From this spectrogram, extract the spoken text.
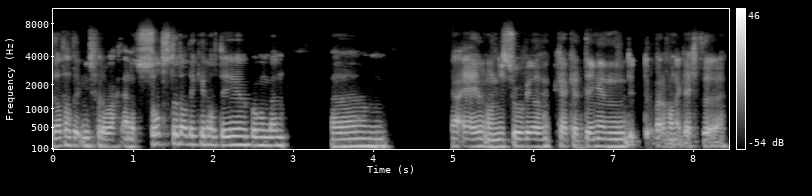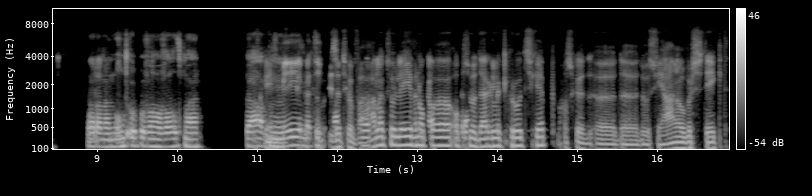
dat had ik niet verwacht. En het zotste dat ik hier al tegengekomen ben, ehm, ja, eigenlijk nog niet zoveel gekke dingen waarvan ik echt uh, waar mijn mond open van valt. Maar ja, okay. mee met die... Is het gevaarlijk zo leven op, uh, op zo'n dergelijk groot schip? Als je uh, de, de oceaan oversteekt,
